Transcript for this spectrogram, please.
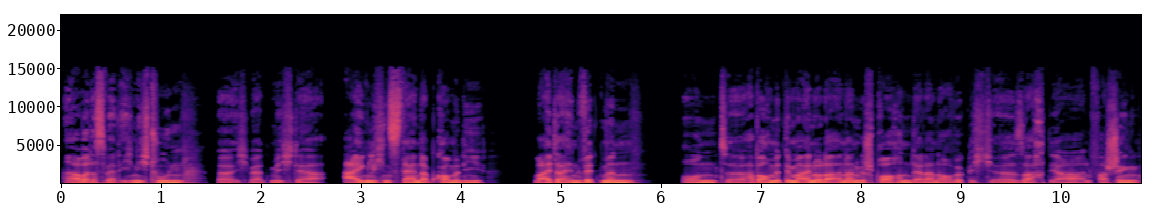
Aber das werde ich nicht tun. Äh, ich werde mich der eigentlichen Stand-up-Comedy weiterhin widmen und äh, habe auch mit dem einen oder anderen gesprochen, der dann auch wirklich äh, sagt, ja, an Fasching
